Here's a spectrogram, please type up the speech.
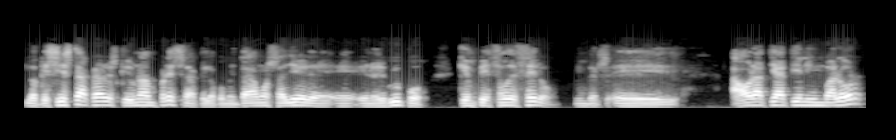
Lo que sí está claro es que una empresa, que lo comentábamos ayer en, en el grupo, que empezó de cero, eh, ahora ya tiene un valor.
